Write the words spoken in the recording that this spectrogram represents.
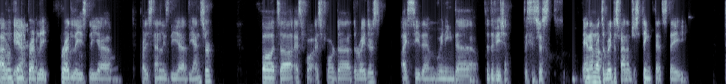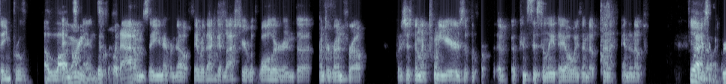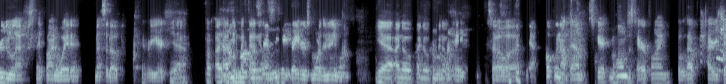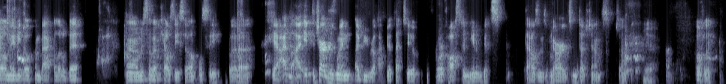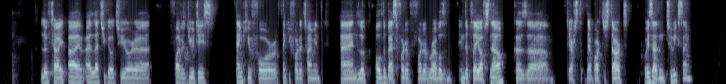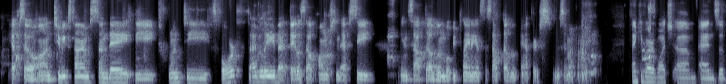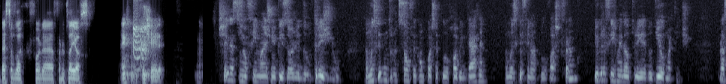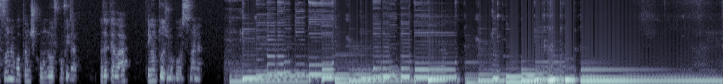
I don't Yeah. think Bradley Bradley is the um, Bradley Stanley is the uh, the answer. But uh, as for as for the the Raiders, I see them winning the the division. This is just, and I'm not a Raiders fan. I just think that they they improved a lot. And with, with Adams, that you never know. They were that good last year with Waller and uh, Hunter Renfrow, but it's just been like 20 years of the of, of consistently. They always end up kind of ending up. yeah, I ever know, I know. Gruden left, they find a way to mess it up every year. Yeah, but I, I think a McDaniel's. fan. We hate Raiders more than anyone. Yeah, I know, I know, I know. one hate. So uh, yeah, hopefully not them. Scared. Mahomes is terrifying, but without Tyreek Hill, maybe he'll come back a little bit. Um, we still got Kelce, so we'll see. But uh, yeah, I'd, I, if the Chargers win, I'd be real happy with that too. Or if Austin, you know, gets thousands of yards and touchdowns. So Yeah. hopefully, Look, Ty, I I let you go to your uh, father duties. Thank you for thank you for the time in, and look, all the best for the for the Rebels in the playoffs now because um, they're they're about to start. What is that in two weeks time? Yep. So on two weeks' time, Sunday the twenty fourth, I believe, at De La Salle Palmerston FC in South Dublin, we'll be playing against the South Dublin Panthers in the semifinal. Thank you very much, um, and uh, best of luck for the for the playoffs. Thanks, man. Appreciate it. Chega assim ao fim mais um episódio do 3 em 1. A música de introdução foi composta pelo Robin Garren, a música final pelo Vasco Franco e o grafismo é da autoria do Diogo Martins. Para a semana voltamos com um novo convidado. Mas até lá, tenham todos uma boa semana.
